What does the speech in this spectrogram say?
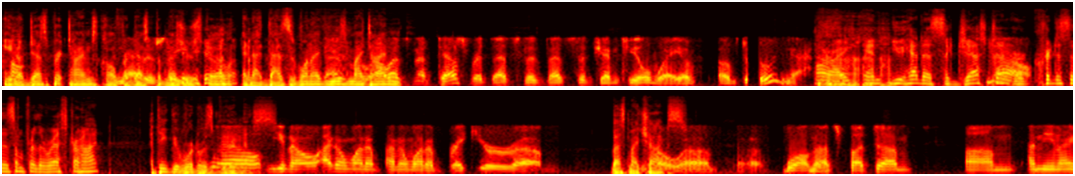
You know, desperate times call And for that is desperate the- measures, Bill. And that, that's the one I've used my well, time. It's not desperate. That's the that's the genteel way of of doing that. All right. And you had a suggestion or criticism for the restaurant? I think the word was Well, grimace. you know, I don't want to I don't want to break your um, Bust my you chops. know, uh, uh, walnuts, but um, um, I mean, I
